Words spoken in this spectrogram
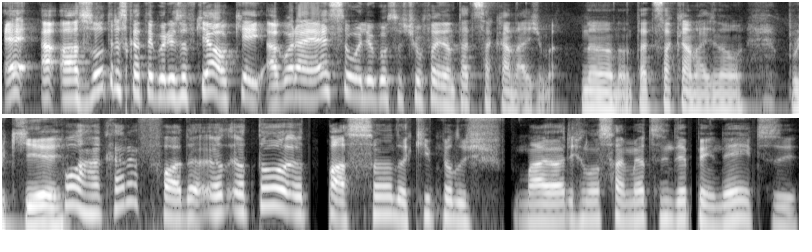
É, as outras categorias eu fiquei, ah, ok. Agora essa eu olhei o Ghost of Tsushima e falei, não, tá de sacanagem, mano. Não, não, tá de sacanagem, não. Porque. Porra, cara, é foda. Eu, eu tô eu passando aqui pelos maiores lançamentos independentes e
